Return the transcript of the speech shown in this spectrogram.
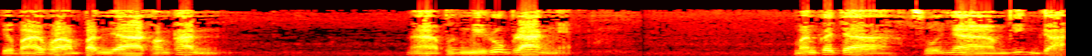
คือหมายความปัญญาของท่าน นะพึงมีรูปร่างเนี่ย มันก็จะสวยงามยิ่งใหญ่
